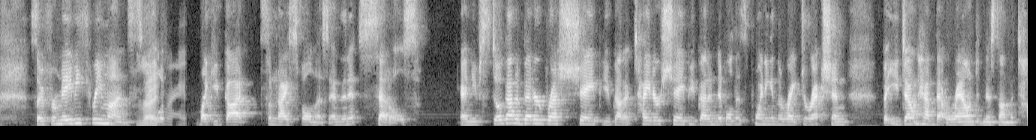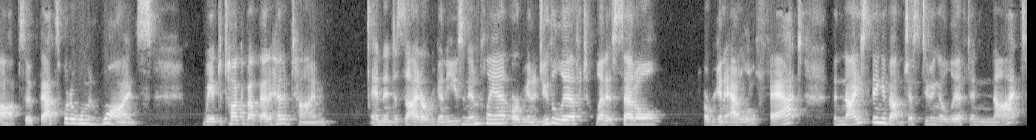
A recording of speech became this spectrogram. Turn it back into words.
so for maybe three months, right. you look right. like you've got some nice fullness and then it settles and you've still got a better breast shape, you've got a tighter shape, you've got a nipple that's pointing in the right direction, but you don't have that roundedness on the top. So if that's what a woman wants, we have to talk about that ahead of time and then decide are we going to use an implant or are we going to do the lift, let it settle, are we going to add a little fat? The nice thing about just doing a lift and not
